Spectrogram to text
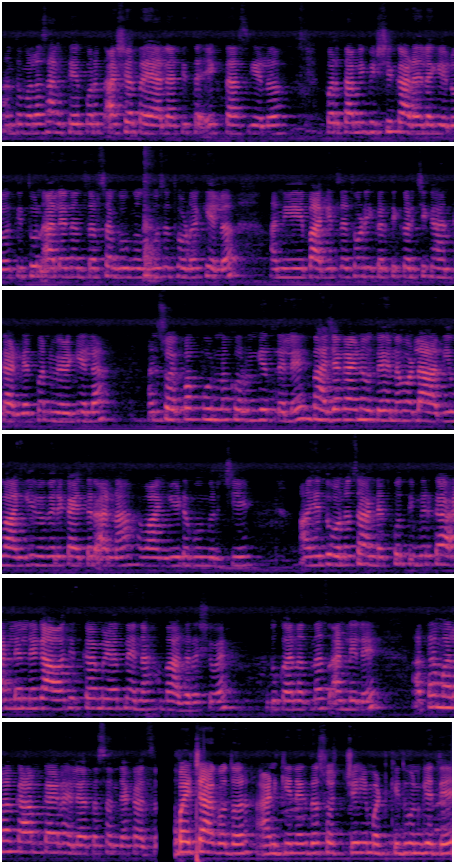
आणि तुम्हाला सांगते परत अशा तया आल्या तिथं एक तास गेलं. परत आम्ही बिशी काढायला गेलो. तिथून आल्यानंतर संगू गंगूचं थोडं केलं. आणि बागेतल्या थोडी इकड तिकडची घाण काढण्यात पण वेळ गेला. आणि स्वयंपाक पूर्ण करून घेतलेले. भाज्या काय नव्हत्या ह्यानं म्हटलं आधी वांगी वगैरे काय तर आणा. वांगी ढबू मिरची. आणि हे दोनच आणल्यात. कोथिंबीर काय आणलेलं नाही. गावात इतका मिळत नाही ना बाजाराशिवाय. दुकानातनच आणलेले. आता मला काम काय राहिले आता संध्याकाळचं? झोपायच्या अगोदर आणखीन एकदा स्वच्छ ही मटकी धुवून घेते.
